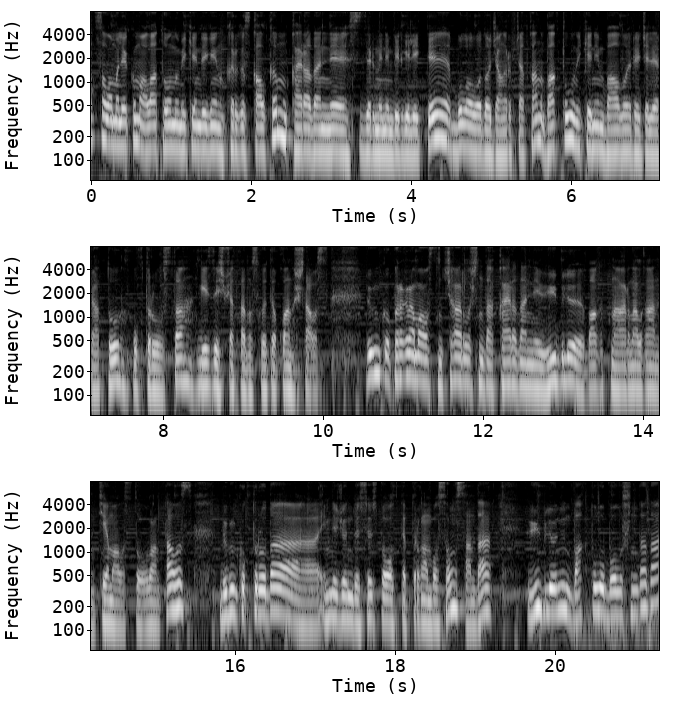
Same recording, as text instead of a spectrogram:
ассалому алейкум ала тоону мекендеген кыргыз калкым кайрадан эле сиздер менен биргеликте бул ободо жаңырып жаткан бактылуу никенин баалуу эрежелери аттуу уктуруубузда кездешип жатканыбызга өтө кубанычтабыз. Бүгүнкү программабыздын чыгарылышында кайрадан эле үй бүлө багытына арналган темабызды улантабыз. Бүгүнкү уктурууда эмне жөнүндө сөз болот деп турган болсоңуз анда үй бүлөнүн бактылуу болушунда да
